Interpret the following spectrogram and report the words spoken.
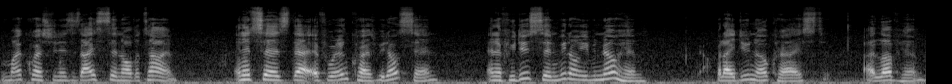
my question is, is I sin all the time, and it says that if we're in Christ, we don't sin, and if we do sin, we don't even know Him. Yeah. But I do know Christ. I love Him,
